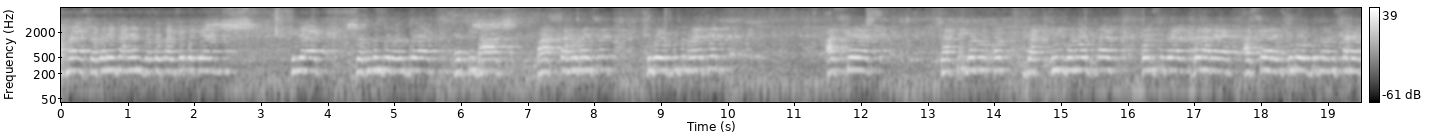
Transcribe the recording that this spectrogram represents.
আপনারা গতকালকে থেকে সিলেট জটিগঞ্জ রোডে একটি বাস হয়েছে, শুভ উদ্বোধন হয়েছে। আজকে যাত্রী গণ গণ অধিকার পরিষদের ব্যানারে আজকে শুভ উদ্বোধন অনুষ্ঠানের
